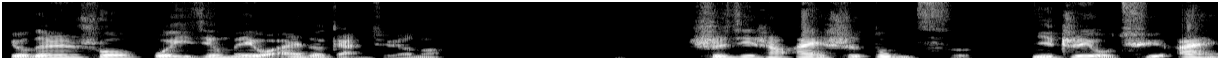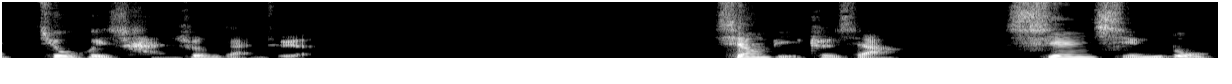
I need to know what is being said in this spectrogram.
有的人说我已经没有爱的感觉了，实际上爱是动词，你只有去爱就会产生感觉。相比之下，先行动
